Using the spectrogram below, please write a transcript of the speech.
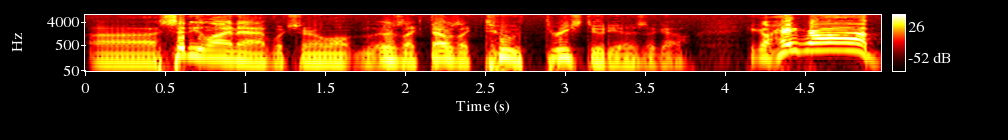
uh, City Line Ave, which there was like that was like two, three studios ago. You go, hey Rob,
